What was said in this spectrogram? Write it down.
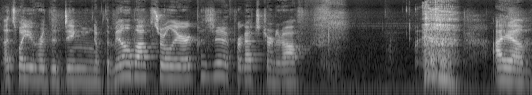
that's why you heard the dinging of the mailbox earlier because I forgot to turn it off. I um,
